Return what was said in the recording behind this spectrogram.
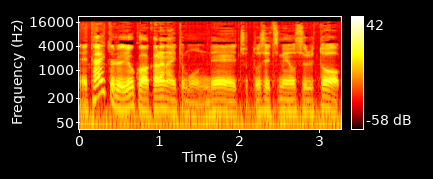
えー、タイトルよくわからないと思うんで、ちょっと説明をすると、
